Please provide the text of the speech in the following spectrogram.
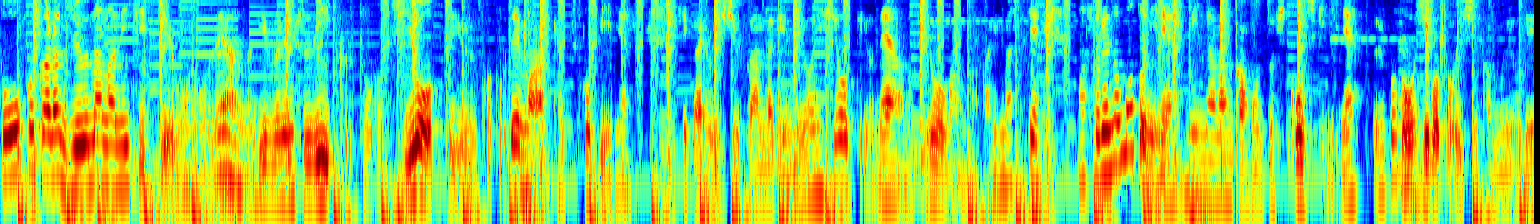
10日から17日っていうものをね、うん、あのギブネスウィークとしようっていうことで、まあ、キャッチコピーに、ね、世界を1週間だけ無料にしようっていうね、あのスローガンがありまして、まあ、それのもとにね、みんななんか本当非公式にね、それこそお仕事を1週間無料で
